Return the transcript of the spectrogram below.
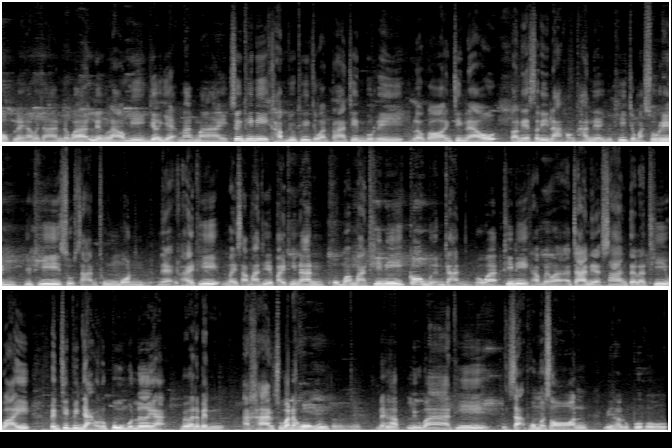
จบเลยครับอาจารย์ แต่ว่าเรื่องราวมีอีกเยอะแยะมากมาย ซึ่งที่นี่ครับอยู่ที่จังหวัดปราจีนบุรี แล้วก็จริง ๆ แล้วตอนนี้สรีระของท่านเนี่ยอยู่ที่จังหวัดสุรินทร์อยู่ที่สุสานทุ่งมนนะใครที่ไม่สามารถที่จะไปที่นั่น ผมว่ามาที่นี่ก็เหมือนกัน เพราะว่าที่นี่ครับไม่ว่าอาจารย์เนี่ยสร้างแต่ละที่ไว้เป็นจิตวิญญาณของหลวงปู่หมดเลยอะไม่ว่าจะเป็นอาคารสุวรรณหงษ์เออนะครับหรือว่าที่สระพรหมสอนวิหารหลวงปู่หงส์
